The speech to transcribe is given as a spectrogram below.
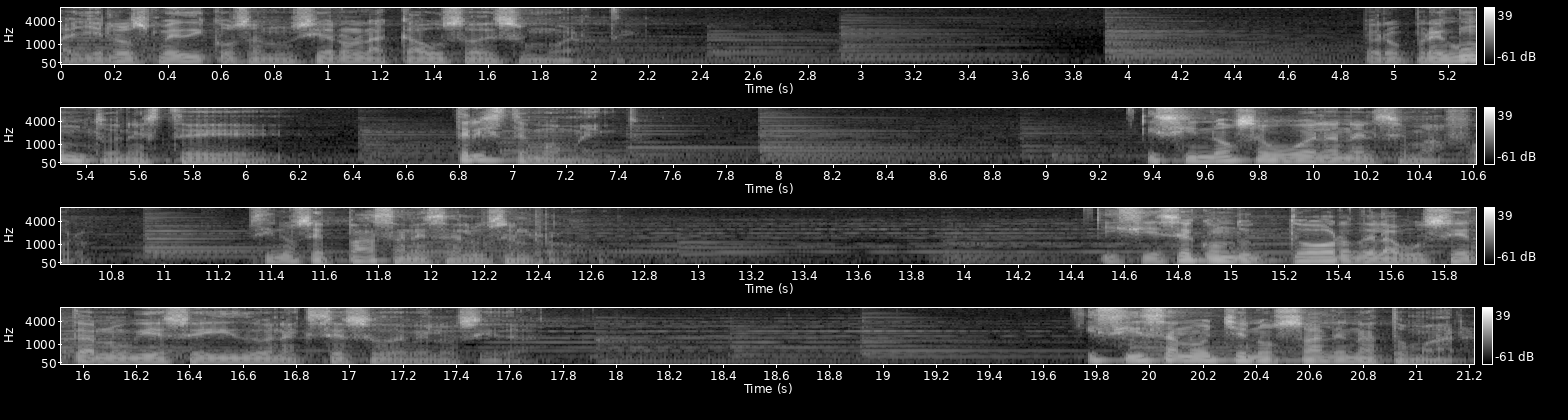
Ayer los médicos anunciaron la causa de su muerte. Pero pregunto en este triste momento, ¿Y si no se vuela en el semáforo? Si no se pasa en esa luz en rojo. ¿Y si ese conductor de la buceta no hubiese ido en exceso de velocidad? ¿Y si esa noche no salen a tomar?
